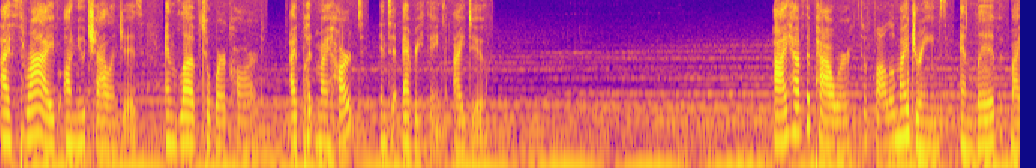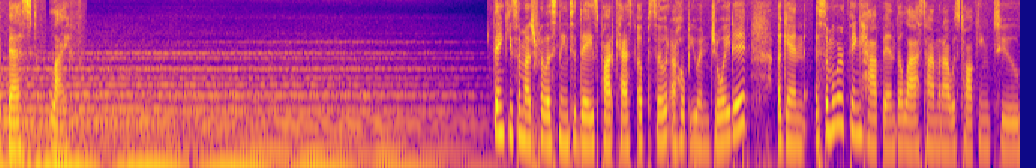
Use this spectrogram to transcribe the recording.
I thrive on new challenges and love to work hard. I put my heart into everything I do. I have the power to follow my dreams and live my best life. Thank you so much for listening to today's podcast episode. I hope you enjoyed it. Again, a similar thing happened the last time when I was talking to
